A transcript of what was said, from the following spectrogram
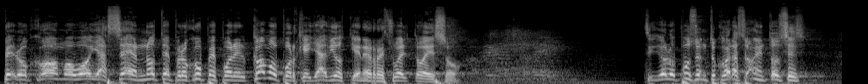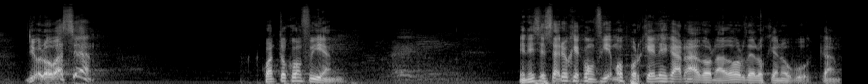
pero ¿cómo voy a hacer? No te preocupes por el cómo, porque ya Dios tiene resuelto eso. Si Dios lo puso en tu corazón, entonces Dios lo va a hacer. ¿Cuántos confían? Es necesario que confiemos porque Él es ganador de los que nos buscan.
